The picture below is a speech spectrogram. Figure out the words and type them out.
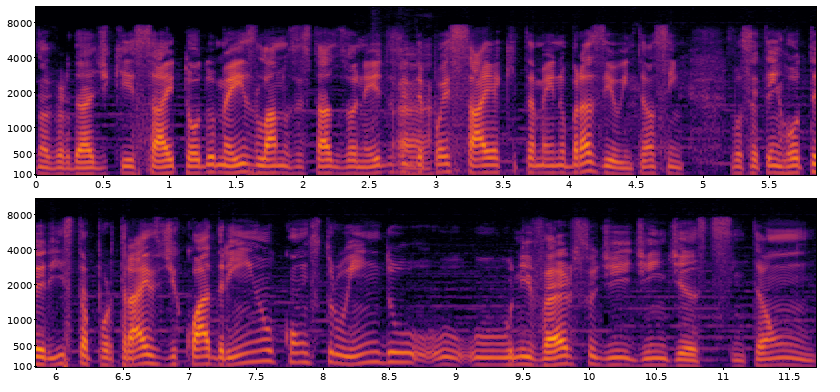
na verdade, que sai todo mês lá nos Estados Unidos é. e depois sai aqui também no Brasil. Então, assim, você tem roteirista por trás de quadrinho construindo o, o universo de, de Injustice. Então,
